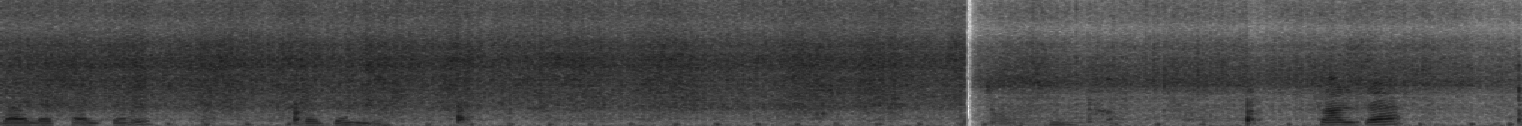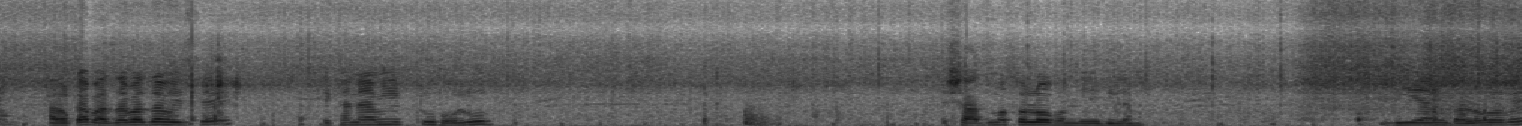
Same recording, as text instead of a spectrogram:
ডাল আর চাল করে চালটা হালকা ভাজা ভাজা হয়েছে। এখানে আমি একটু হলুদ স্বাদ মতো লবণ দিয়ে দিলাম। দিয়ে আমি ভালোভাবে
